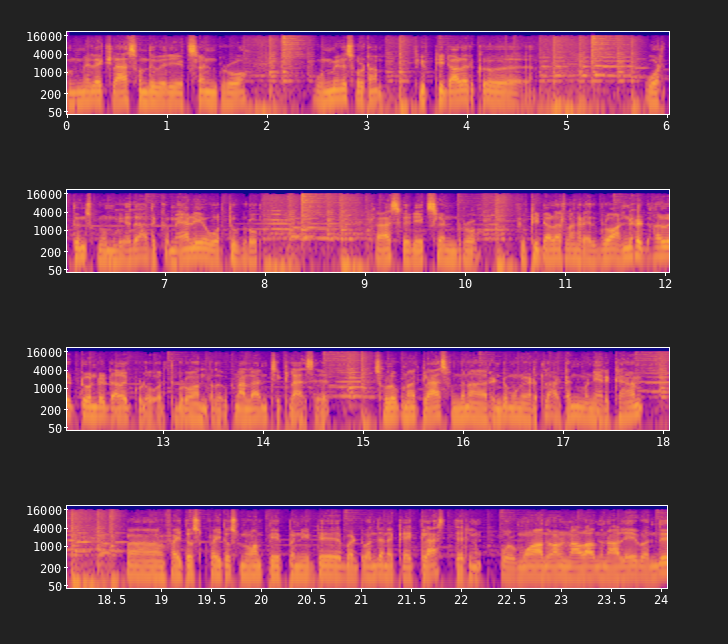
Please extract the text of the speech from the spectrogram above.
உண்மையிலே கிளாஸ் வந்து வெரி எக்ஸலண்ட் ப்ரோ உண்மையிலே சொல்கிறேன் ஃபிஃப்டி டாலருக்கு ஒர்த்துன்னு சொல்ல முடியாது அதுக்கு மேலேயே worth bro class very excellent bro fifty டாலர்லாம் கிடையாது bro hundred dollar two hundred dollar கூட ஒர்த்து ப்ரோ அந்தளவுக்கு நல்லா இருந்துச்சு கிளாஸு சொல்லப்போனால் கிளாஸ் வந்து நான் ரெண்டு மூணு இடத்துல அட்டன் பண்ணியிருக்கேன். ஃபைவ் தௌசண்ட் ஃபைவ் தௌசண்ட்லாம் பே பண்ணிவிட்டு பட் வந்து எனக்கு கிளாஸ் தெரியும். ஒரு மூணாவது நாள் நாலாவது நாளே வந்து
